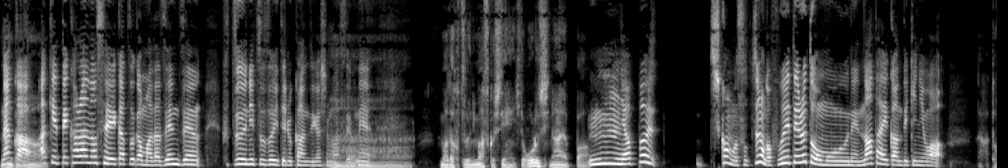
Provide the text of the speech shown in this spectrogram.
なんか開けてからの生活がまだ全然普通に続いてる感じがしますよね。うん。まだ普通にマスクしてへん人おるしな、やっぱ。うん、やっぱり、しかもそっちの方が増えてると思うねんな、体感的には。ど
